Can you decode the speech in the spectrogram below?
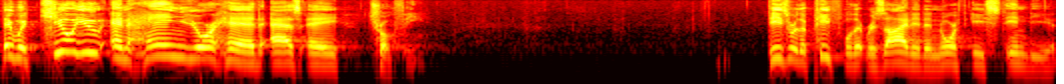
they would kill you and hang your head as a trophy. These were the people that resided in northeast India.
